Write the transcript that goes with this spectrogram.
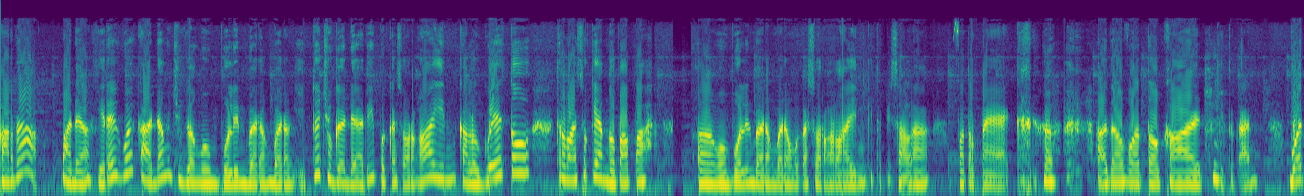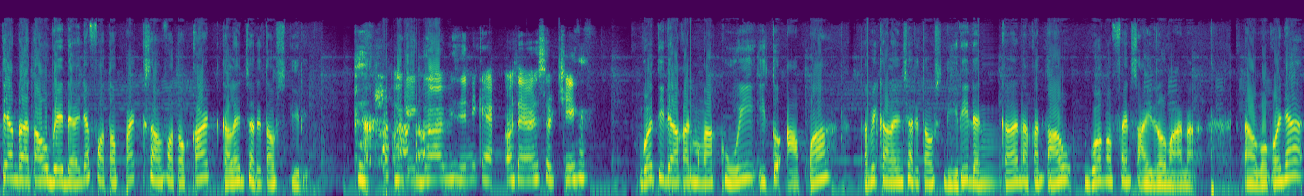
Karena pada akhirnya gue kadang juga ngumpulin barang-barang itu juga dari bekas orang lain. Kalau gue tuh termasuk yang gak apa-apa eh, ngumpulin barang-barang bekas orang lain gitu. Misalnya foto pack atau foto card gitu kan. Buat yang nggak tahu bedanya foto pack sama foto card kalian cari tahu sendiri. Oke gue abis ini kayak otw searching gue tidak akan mengakui itu apa tapi kalian cari tahu sendiri dan kalian akan tahu gue ngefans idol mana. Nah pokoknya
